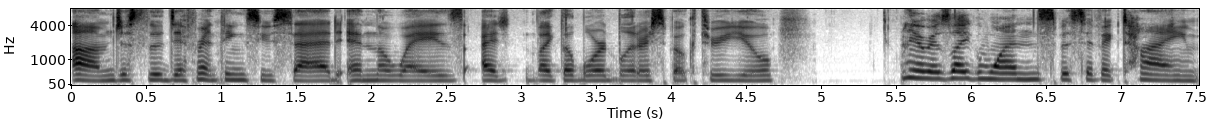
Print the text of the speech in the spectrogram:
Um, just the different things you said and the ways I like the Lord literally spoke through you. There was like one specific time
